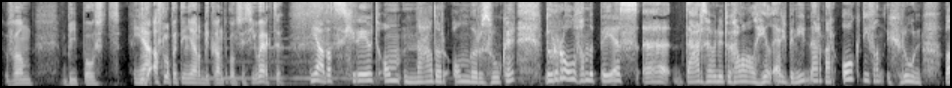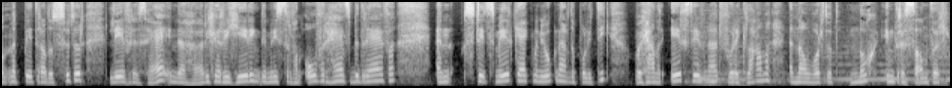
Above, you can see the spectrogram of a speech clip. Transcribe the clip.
van Bpost, die de afgelopen tien jaar op die krantenconcessie werkte. Ja, dat schreeuwt om nader onderzoek. Hè. De rol van de PS, uh, eh, daar zijn we nu toch allemaal heel erg benieuwd naar, maar ook die van Groen. Want met Petra de Sutter leveren zij in de huidige regering de minister van Overheidsbedrijven. En steeds meer kijkt men nu ook naar de politiek. We gaan er eerst even uit voor reclame en dan wordt het nog interessanter.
